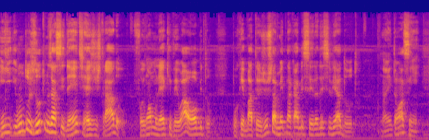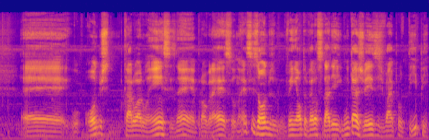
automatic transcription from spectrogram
E, e, um dos últimos acidentes registrados foi uma mulher que veio a óbito, porque bateu justamente na cabeceira desse viaduto. Né? Então, assim, é, ônibus caruaruenses, né, progresso, né, esses ônibus vêm em alta velocidade e muitas vezes vai para o TIP,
